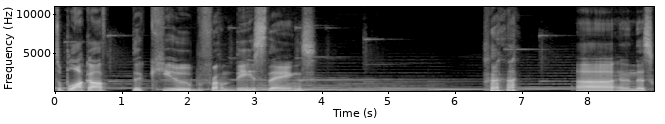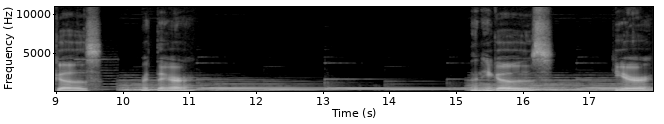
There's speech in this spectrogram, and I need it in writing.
to block off the cube from these things. uh, and then this goes right there. And he goes here.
